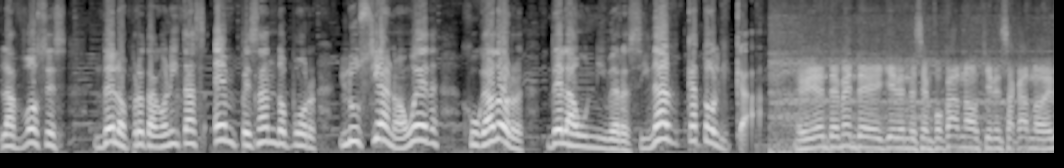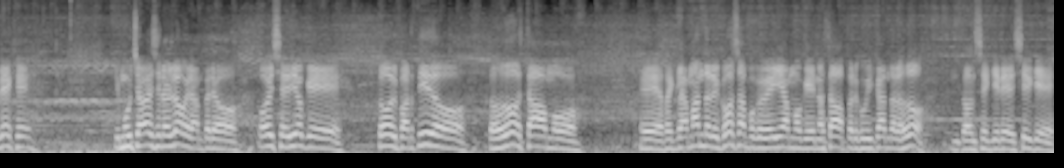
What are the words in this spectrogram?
las voces de los protagonistas, empezando por Luciano Agüed, jugador de la Universidad Católica. Evidentemente quieren desenfocarnos, quieren sacarnos del eje y muchas veces lo logran, pero hoy se dio que todo el partido, los dos estábamos eh, reclamándole cosas porque veíamos que nos estaba perjudicando a los dos. Entonces quiere decir que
